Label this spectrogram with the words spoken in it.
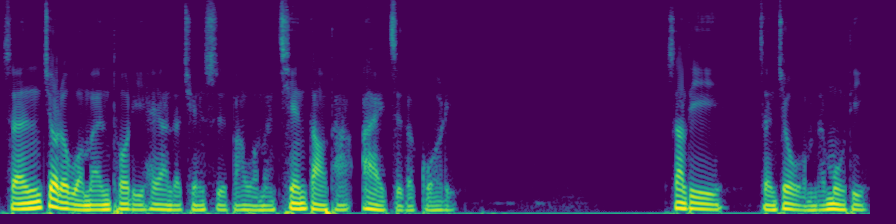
神救了我们脱离黑暗的权势，把我们迁到他爱子的国里。”上帝拯救我们的目的，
